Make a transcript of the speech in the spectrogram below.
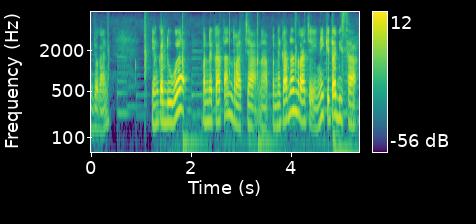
gitu kan. Yang kedua, pendekatan neraca. Nah, pendekatan neraca ini kita bisa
